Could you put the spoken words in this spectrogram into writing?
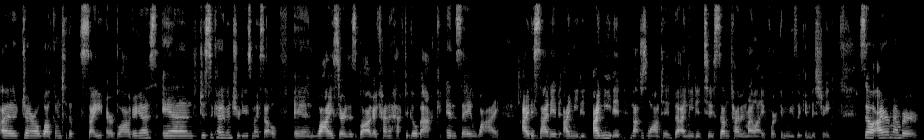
a general welcome to the site or blog, I guess, and just to kind of introduce myself and why I started this blog, I kind of have to go back and say why I decided I needed, I needed, not just wanted, but I needed to sometime in my life work in the music industry. So I remember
